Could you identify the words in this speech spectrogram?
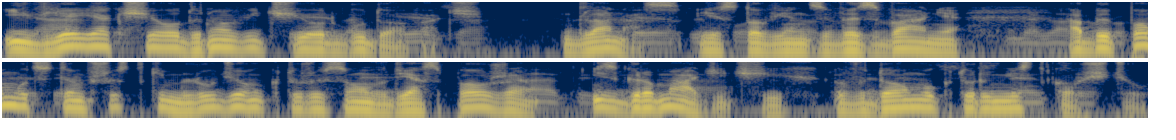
i wie, jak się odnowić i odbudować. Dla nas jest to więc wyzwanie, aby pomóc tym wszystkim ludziom, którzy są w diasporze i zgromadzić ich w domu, którym jest Kościół.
